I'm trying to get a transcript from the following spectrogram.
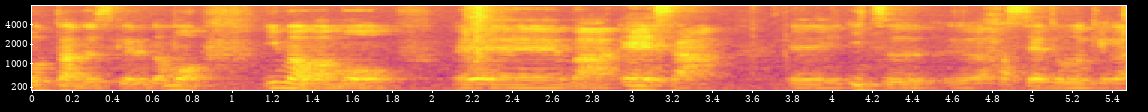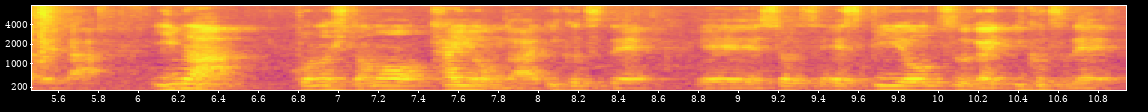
おったんですけれども今はもう、えー、まあ A さん、えー、いつ発生届が出た今この人の体温がいくつで、えー、それ SPO2 がいくつで、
